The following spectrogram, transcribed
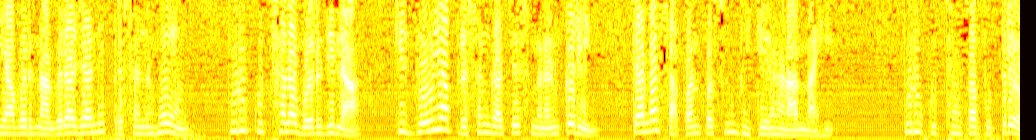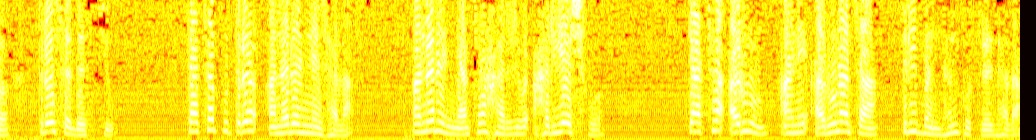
यावर नागराजाने प्रसन्न होऊन पुरुकुच्छाला वर दिला की जो या प्रसंगाचे स्मरण करीन त्याला सापांपासून भीती राहणार नाही. पुरुकुच्छाचा पुत्र प्रसदस्यू. त्याचा पुत्र अनरण्य झाला. अनरण्याचा हर्यश्व त्याचा अरुण आणि अरुणाचा त्रिबंधन पुत्र झाला.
